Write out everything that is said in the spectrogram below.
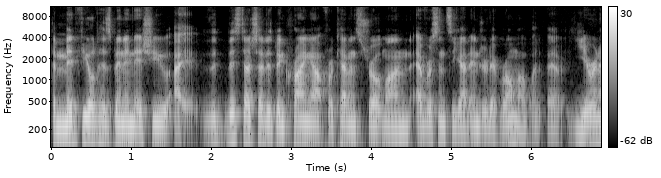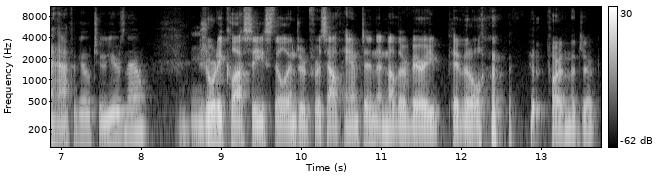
The midfield has been an issue. I th- this Dutch side has been crying out for Kevin Strootman ever since he got injured at Roma. What a year and a half ago, two years now. Jordy Clasie still injured for Southampton, another very pivotal, pardon the joke,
